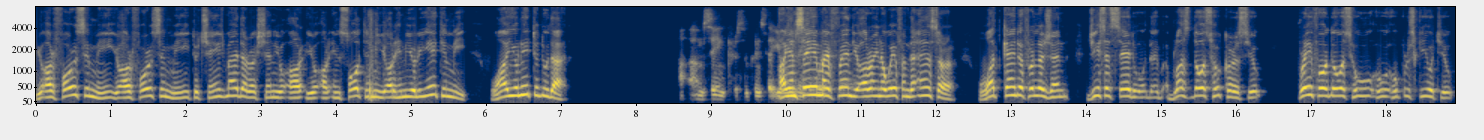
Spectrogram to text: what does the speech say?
you are forcing me. You are forcing me to change my direction. You are you are insulting me. You are humiliating me. Why you need to do that? I'm saying, Christian Prince, that I am saying, my friend, you are running away from the answer. What kind of religion? Jesus said, "Bless those who curse you, pray for those who who, who persecute you."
